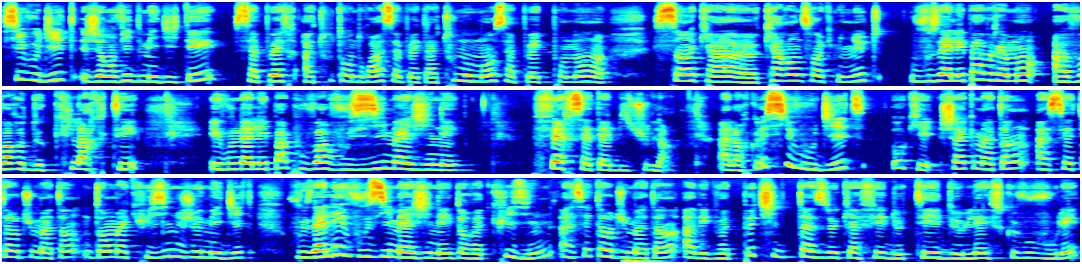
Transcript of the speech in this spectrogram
Si vous dites j'ai envie de méditer, ça peut être à tout endroit, ça peut être à tout moment, ça peut être pendant 5 à 45 euh, minutes. Vous n'allez pas vraiment avoir de clarté et vous n'allez pas pouvoir vous imaginer faire cette habitude-là. Alors que si vous dites, ok, chaque matin à 7h du matin, dans ma cuisine, je médite, vous allez vous imaginer dans votre cuisine à 7h du matin avec votre petite tasse de café, de thé, de lait, ce que vous voulez,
